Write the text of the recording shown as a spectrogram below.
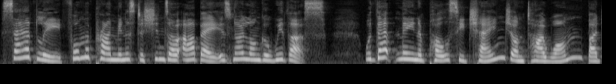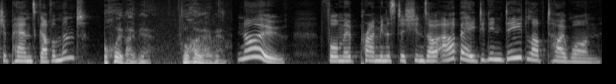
Sadly, former Prime Minister Shinzo Abe is no longer with us. Would that mean a policy change on Taiwan by Japan's government? No. Former Prime Minister Shinzo Abe did indeed love Taiwan.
